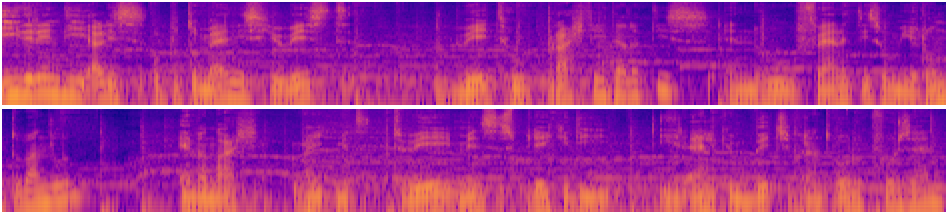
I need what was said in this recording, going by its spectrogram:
Iedereen die al eens op het domein is geweest, weet hoe prachtig dat het is en hoe fijn het is om hier rond te wandelen. En vandaag mag ik met twee mensen spreken die hier eigenlijk een beetje verantwoordelijk voor zijn.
